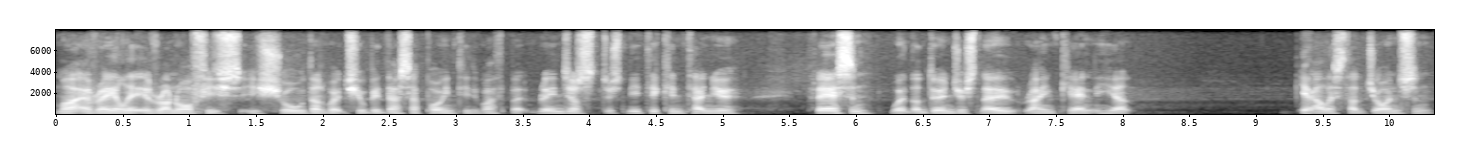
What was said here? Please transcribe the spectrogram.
Matt O'Riley to run off his, his shoulder, which he'll be disappointed with. But Rangers just need to continue pressing what they're doing just now. Ryan Kent here, Yep. Alistair Johnston.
